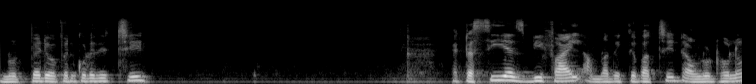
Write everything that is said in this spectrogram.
নোটপ্যাডে ওপেন করে দিচ্ছি। একটা সিএসবি ফাইল আমরা দেখতে পাচ্ছি ডাউনলোড হলো।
